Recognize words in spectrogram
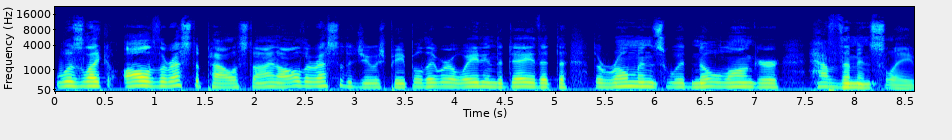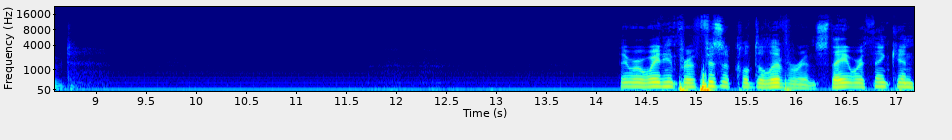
was like all of the rest of Palestine, all the rest of the Jewish people. They were awaiting the day that the, the Romans would no longer have them enslaved. They were waiting for physical deliverance. They were thinking,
